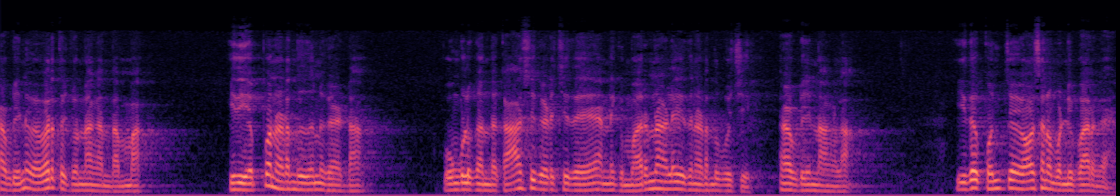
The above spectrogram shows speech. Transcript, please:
அப்படின்னு விவரத்தை சொன்னாங்க அந்த அம்மா. இது எப்போ நடந்ததுன்னு கேட்டான். உங்களுக்கு அந்த காசு கிடைச்சதே அன்னைக்கு மறுநாளே இது நடந்து போச்சு அப்படின்னாங்களாம். இதை கொஞ்சம் யோசனை பண்ணி பாருங்கள்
